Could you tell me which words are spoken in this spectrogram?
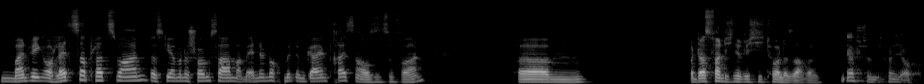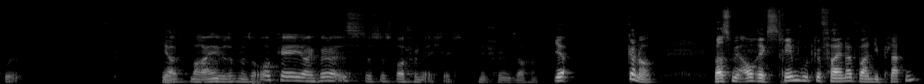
meinetwegen auch letzter Platz waren, dass die einfach eine Chance haben, am Ende noch mit einem geilen Preis nach Hause zu fahren. Ähm, und das fand ich eine richtig tolle Sache. Ja, stimmt, das fand ich auch cool. Ja. Einfach mal reingegriffen und so, okay, ja, wer da ist, das ist, war schon echt, echt eine schöne Sache. Ja, genau. Was mir auch extrem gut gefallen hat, waren die Platten.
